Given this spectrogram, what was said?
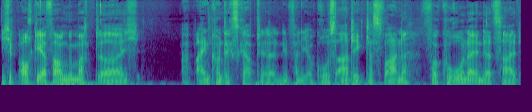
Ich habe auch die Erfahrung gemacht, äh, ich habe einen Kontext gehabt, den fand ich auch großartig. Das war ne vor Corona in der Zeit.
